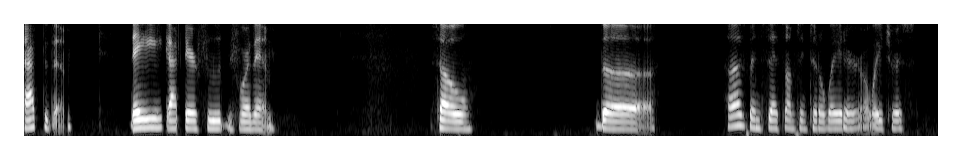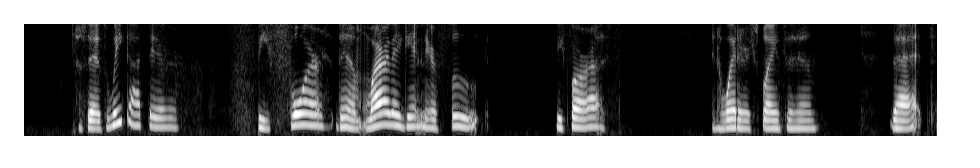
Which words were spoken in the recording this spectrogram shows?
after them. They got their food before them. So the husband said something to the waiter or waitress. Says, We got there before them. Why are they getting their food before us? And the waiter explained to them that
